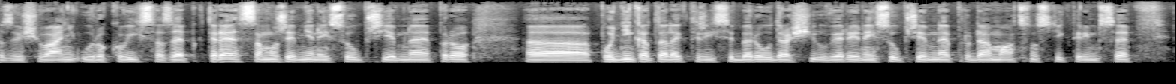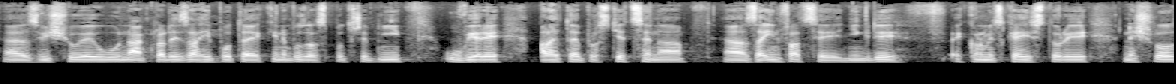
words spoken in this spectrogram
zvyšování úrokových sazeb, které samozřejmě nejsou příjemné pro podnikatele, kteří si berou dražší úvěry, nejsou příjemné pro domácnosti, kterým se zvyšují náklady za hypotéky nebo za spotřební úvěry, ale to je prostě cena za inflaci. Nikdy v ekonomické historii nešlo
